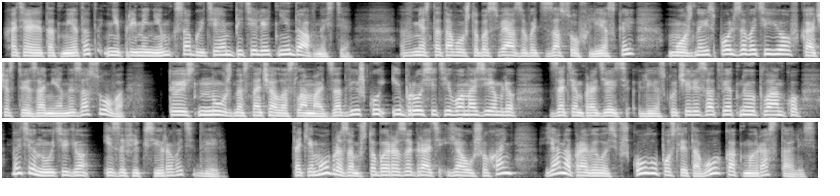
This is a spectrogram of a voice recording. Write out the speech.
хотя этот метод неприменим к событиям пятилетней давности. Вместо того, чтобы связывать засов леской, можно использовать ее в качестве замены засова – то есть нужно сначала сломать задвижку и бросить его на землю, затем продеть леску через ответную планку, натянуть ее и зафиксировать дверь. Таким образом, чтобы разыграть Яу Шухань, я направилась в школу после того, как мы расстались.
